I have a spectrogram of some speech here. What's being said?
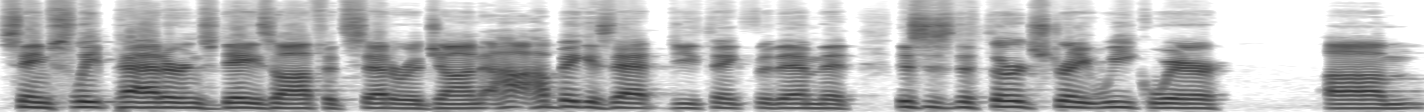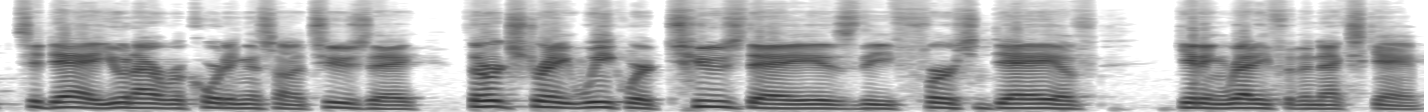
Same sleep patterns, days off, etc. John, how, how, big is that? Do you think for them that this is the third straight week where um, today you and I are recording this on a Tuesday, third straight week where Tuesday is the first day of getting ready for the next game?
